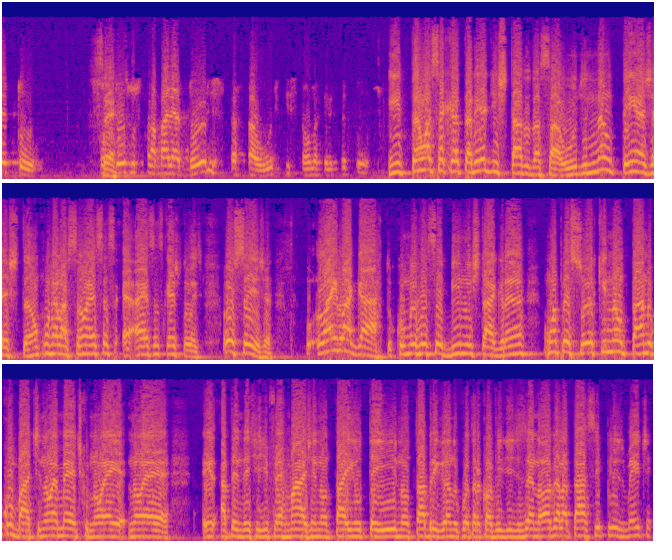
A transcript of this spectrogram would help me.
setor. São certo. todos os trabalhadores da saúde que estão naquele setor. Então a Secretaria de Estado da Saúde não tem a gestão com relação a essas, a essas questões. Ou seja, lá em Lagarto, como eu recebi no Instagram, uma pessoa que não está no combate, não é médico, não é, não é atendente de enfermagem, não está em UTI, não está brigando contra a Covid-19, ela está simplesmente,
